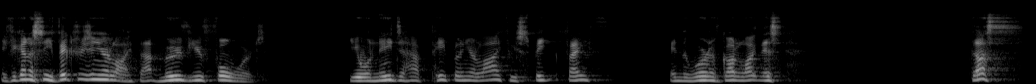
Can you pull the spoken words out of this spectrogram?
If you're going to see victories in your life that move you forward, you will need to have people in your life who speak faith in the Word of God like this. Thus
